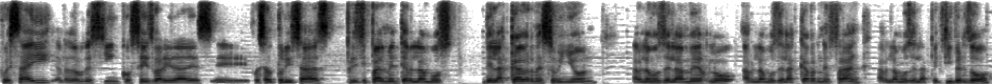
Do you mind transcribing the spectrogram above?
pues hay alrededor de cinco o seis variedades eh, pues autorizadas. Principalmente hablamos de la Cabernet Sauvignon, hablamos de la Merlot, hablamos de la Cabernet Franc, hablamos de la Petit Verdot,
